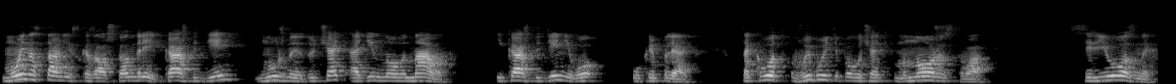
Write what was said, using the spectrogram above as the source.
Мой наставник сказал, что Андрей, каждый день нужно изучать один новый навык. И каждый день его укреплять. Так вот, вы будете получать множество серьезных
